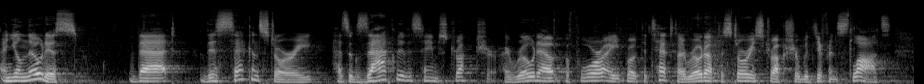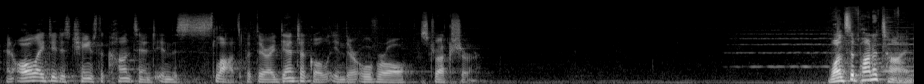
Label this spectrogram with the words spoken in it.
And you'll notice that this second story has exactly the same structure. I wrote out, before I wrote the text, I wrote out the story structure with different slots, and all I did is change the content in the slots, but they're identical in their overall structure. Once upon a time,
